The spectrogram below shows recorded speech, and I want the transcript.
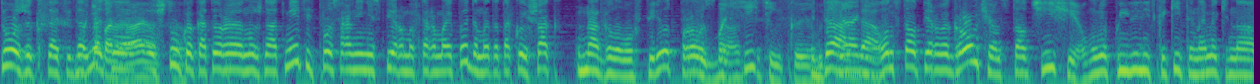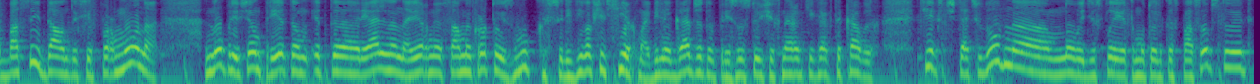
Тоже, кстати, достаточно штука, которая нужно отметить. По сравнению с первым и вторым iPad, это такой шаг на голову вперед просто. басистенькое Да, звучание. да, он стал первый громче, он стал чище, у него появились какие-то намеки на басы, да, он до сих пор моно, но при всем при этом это реально, наверное, самый крутой звук среди вообще всех мобильных гаджетов, присутствующих на рынке как таковых. Текст читать удобно, новый дисплей этому только способствует,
